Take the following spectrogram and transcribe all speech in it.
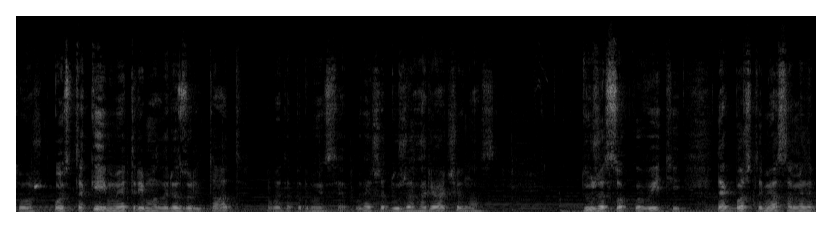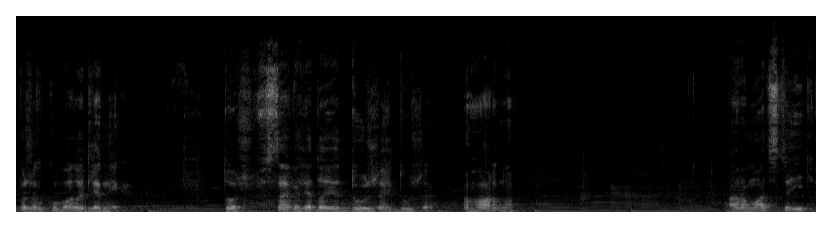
Тож, ось такий ми отримали результат. Давайте подивимося, вони ще дуже гарячі у нас, дуже соковиті. Як бачите, м'яса ми не пожалкували для них. Тож, все виглядає дуже і дуже гарно. Аромат стоїть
